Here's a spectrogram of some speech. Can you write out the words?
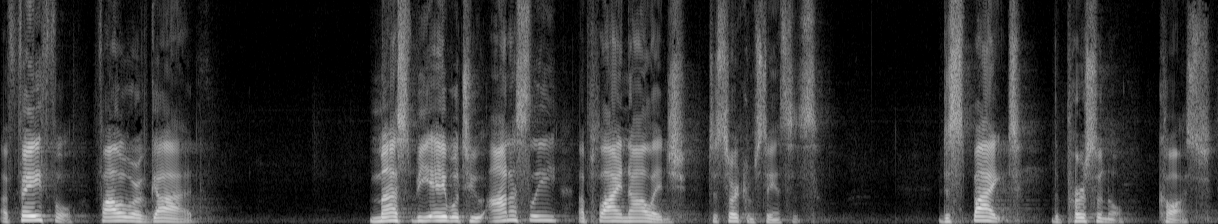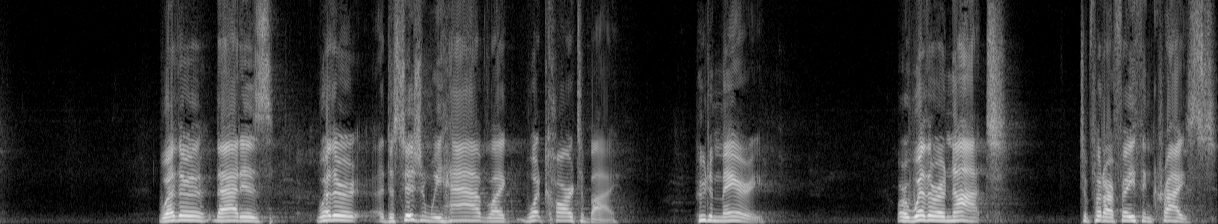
A faithful follower of God must be able to honestly apply knowledge to circumstances, despite the personal cost. Whether that is whether a decision we have, like what car to buy, who to marry, or whether or not to put our faith in Christ,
